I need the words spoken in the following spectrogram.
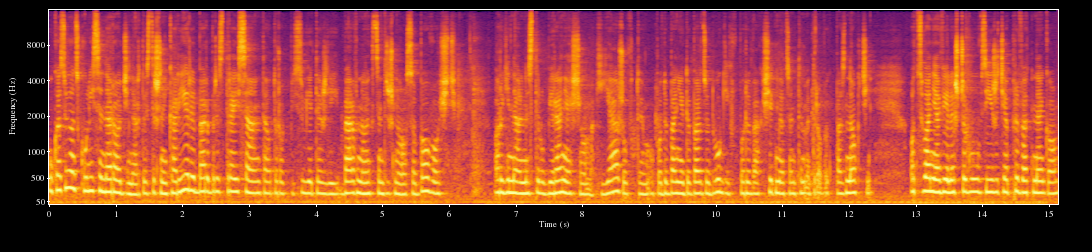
Ukazując kulisy narodzin artystycznej kariery Barbary Streisand, autor opisuje też jej barwną, ekscentryczną osobowość, oryginalny styl ubierania się, makijażu, w tym upodobanie do bardzo długich w porywach 7-centymetrowych paznokci, odsłania wiele szczegółów z jej życia prywatnego,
